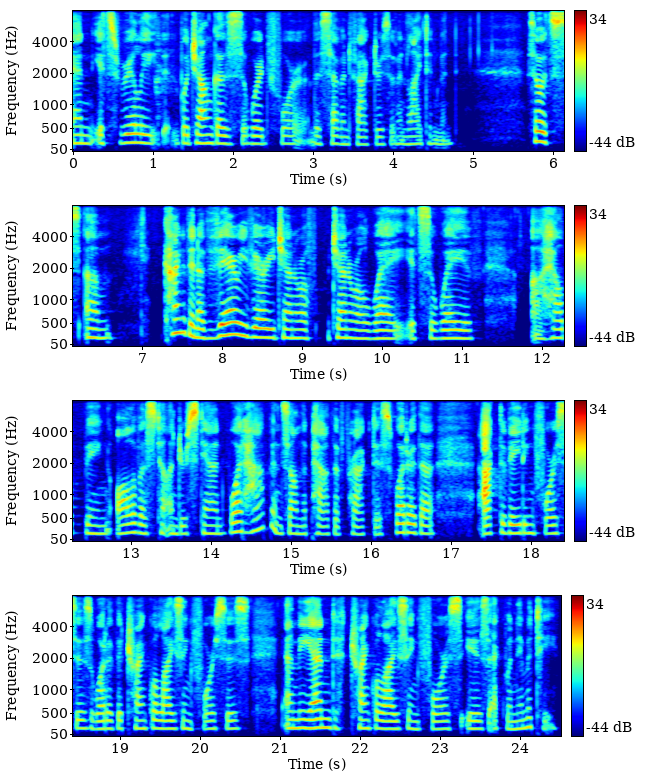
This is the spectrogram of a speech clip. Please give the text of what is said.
and it's really, the word for the seven factors of enlightenment. So it's um, kind of in a very, very general, general way. It's a way of uh, helping all of us to understand what happens on the path of practice. What are the activating forces? What are the tranquilizing forces? And the end tranquilizing force is equanimity.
